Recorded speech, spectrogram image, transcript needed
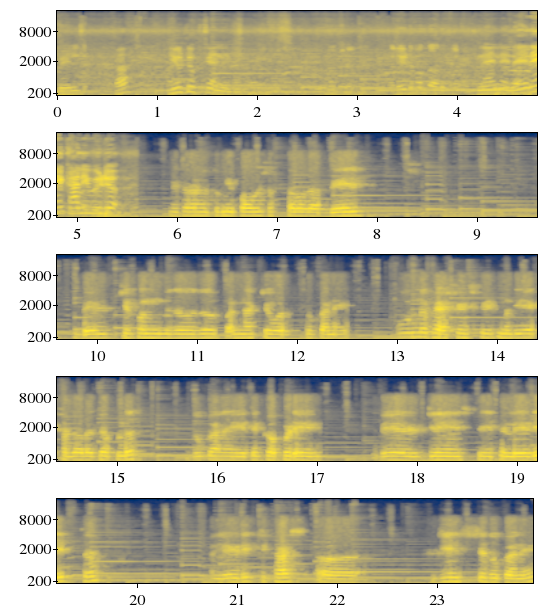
बेल्ट हा? यूट्यूब चॅनल रेट नाही नाही नाही खाली व्हिडिओ मित्रांनो तुम्ही पाहू शकता बघा बेल्ट बेल्टचे पण जवळजवळ पन्नासच्या वर दुकान आहे. पूर्ण फॅशन स्ट्रीटमध्ये एक हजाराच्या प्लस दुकान आहे. इथे कपडे बेल्ट जीन्स ते इथे लेडीजचं लेडीजची खास जीन्सचे दुकान आहे.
